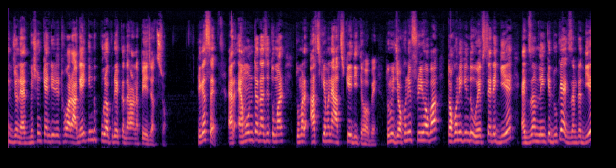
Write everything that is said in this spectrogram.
একজন অ্যাডমিশন ক্যান্ডিডেট হওয়ার আগেই কিন্তু পুরোপুরি একটা ধারণা পেয়ে যাচ্ছ। ঠিক আছে? আর এমনটা না যে তোমার তোমার আজকে মানে আজকেই দিতে হবে। তুমি যখনই ফ্রি হবা, তখনই কিন্তু ওয়েবসাইটে গিয়ে এক্সাম লিঙ্কে ঢুকে এক্সামটা দিয়ে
